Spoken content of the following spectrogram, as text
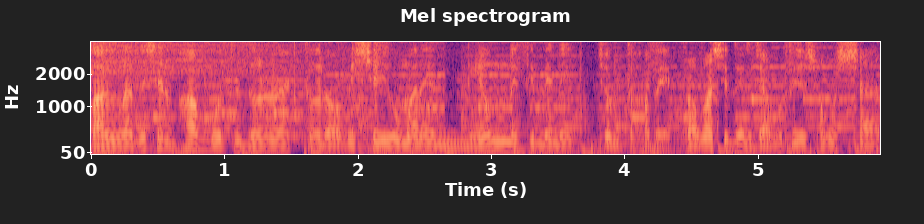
বাংলাদেশের ভাবমূর্তি ধরে রাখতে হলে অবশ্যই ওমানের নিয়ম নীতি মেনে চলতে হবে। প্রবাসীদের যাবতীয় সমস্যা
